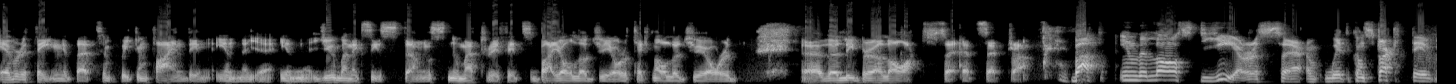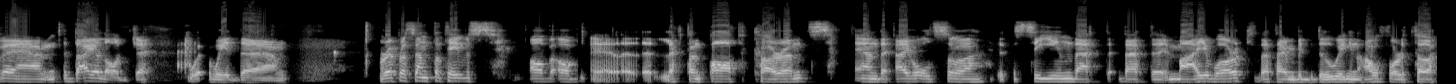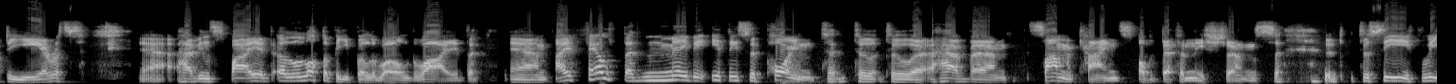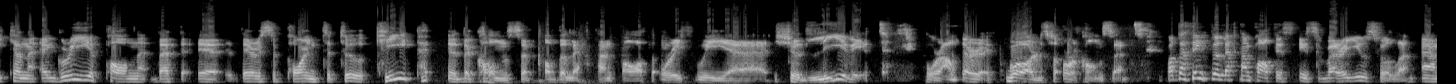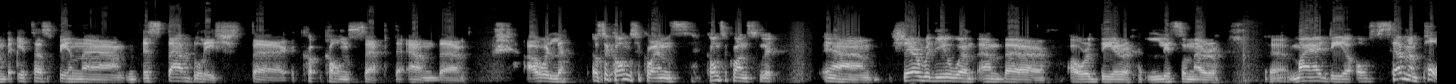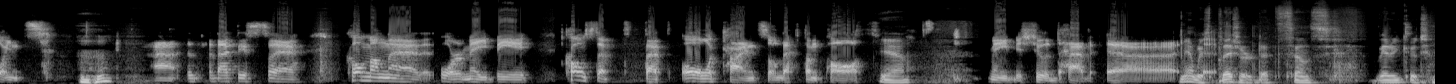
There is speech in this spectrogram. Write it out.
everything that we can find in in uh, in human existence, no matter if it's biology or technology or uh, the liberal arts, etc. But in the last years, uh, with constructive um, dialogue with um, representatives of, of uh, left-hand path currents. And I've also seen that that uh, my work that I've been doing now for 30 years uh, have inspired a lot of people worldwide. Um, I felt that maybe it is a point to to uh, have um, some kinds of definitions to see if we can agree upon that uh, there is a point to keep the concept of the left-hand path, or if we uh, should leave it for other words or concepts. But I think the left-hand path is, is very useful, and it has been um, established uh, co- concept and. Uh, I will, as a consequence, consequently, um, share with you and, and uh, our dear listener uh, my idea of seven points. Uh, that is uh, common uh, or maybe concept that all kinds of left-hand path Yeah. Maybe should have. Uh, Yeah, with pleasure. That sounds very good.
